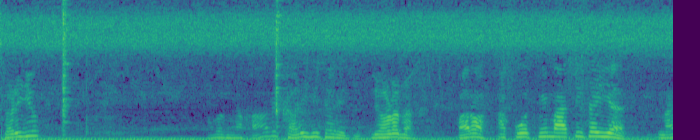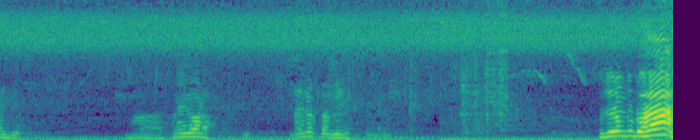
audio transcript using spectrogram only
ચડી ગયું? હવે ખાવે ખરી ગયું ચડે છે લેવડો તાર. પારો આ કોથમી માતી છે યાર. નાઈ દે. બસ લઈ લોડો લઈ લો તમે? હુજુરમ તું ડોહા?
